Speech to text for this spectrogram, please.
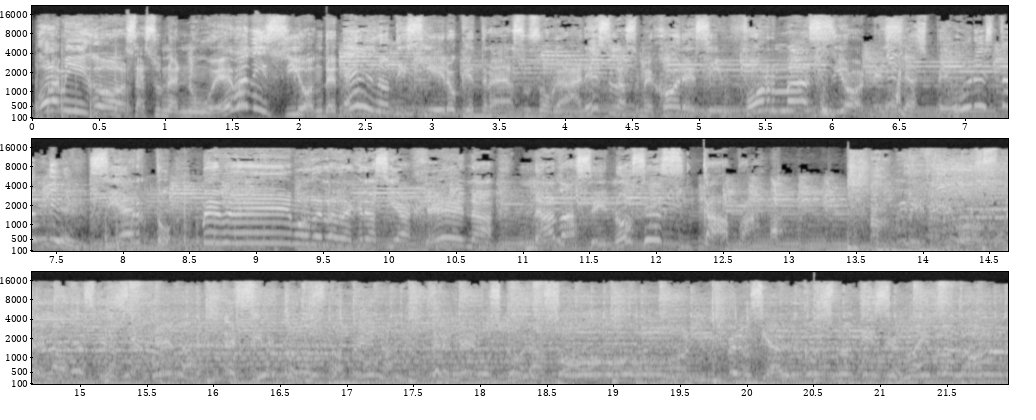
Hola amigos, es una nueva edición de El Noticiero que trae a sus hogares las mejores informaciones. Y las peores también. Cierto, bebemos de la desgracia ajena, nada se nos escapa. Vivimos de la desgracia ajena, es cierto nos da pena, tenemos corazón. Pero si algo es noticia no hay dolor,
